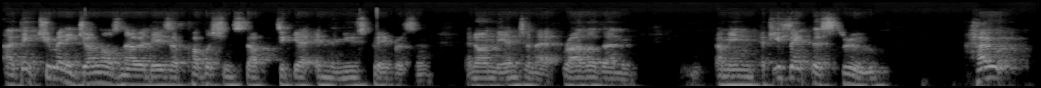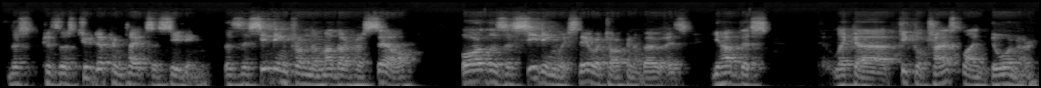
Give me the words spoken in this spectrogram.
I think too many journals nowadays are publishing stuff to get in the newspapers and, and on the internet rather than, I mean, if you think this through, how, because there's two different types of seeding. There's the seeding from the mother herself, or there's a seeding, which they were talking about, is you have this, like a fecal transplant donor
